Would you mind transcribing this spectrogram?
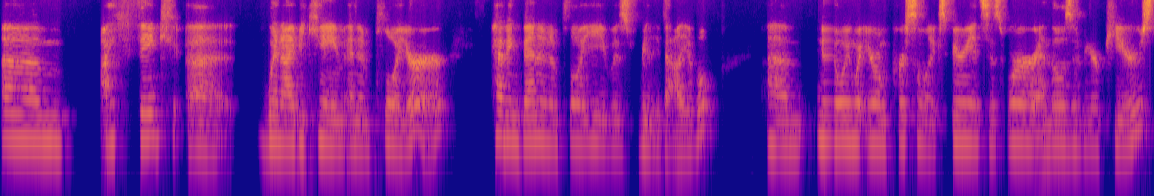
um, i think uh, when I became an employer, having been an employee was really valuable. Um, knowing what your own personal experiences were and those of your peers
